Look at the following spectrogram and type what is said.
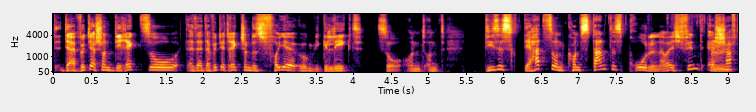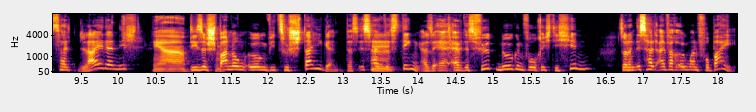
da wird ja schon direkt so, da, da wird ja direkt schon das Feuer irgendwie gelegt. So, und, und dieses, der hat so ein konstantes Brodeln, aber ich finde, er hm. schafft es halt leider nicht, ja. diese Spannung irgendwie zu steigern. Das ist halt hm. das Ding. Also er, er, das führt nirgendwo richtig hin, sondern ist halt einfach irgendwann vorbei.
